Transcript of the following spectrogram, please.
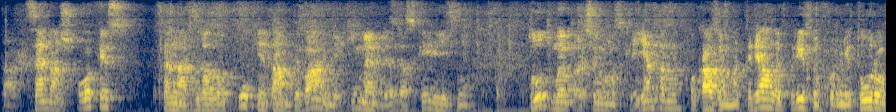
Так, це наш офіс, це наш зразок кухні, там дивани, які меблі, зразки різні. Тут ми працюємо з клієнтами, показуємо матеріали, різну фурнітуру,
